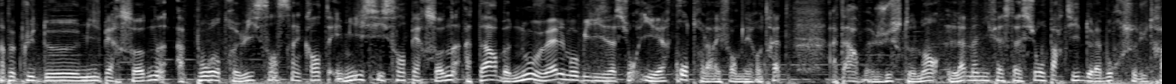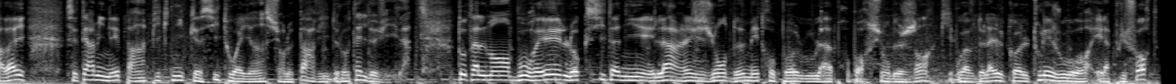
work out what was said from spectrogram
Un peu plus de 1000 personnes à Pau, entre 850 et 1600 personnes à Tarbes. Nouvelle mobilisation hier contre la réforme des retraites. À Tarbes, justement, la manifestation partie de la Bourse du Travail s'est terminée par un pique-nique citoyen sur le parvis de l'hôtel de ville. Totalement bourré, l'Occitanie est la région de métropole où la proportion de gens qui boivent de l'alcool tous les jours est la plus forte.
